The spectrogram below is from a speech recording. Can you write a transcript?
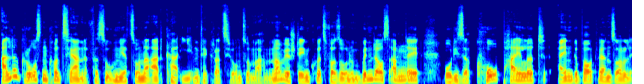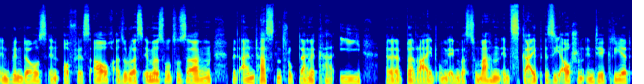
alle großen Konzerne versuchen jetzt so eine Art KI-Integration zu machen. Ne? Wir stehen kurz vor so einem Windows-Update, mhm. wo dieser Copilot eingebaut werden soll in Windows, in Office auch. Also du hast immer sozusagen mit einem Tastendruck deine KI äh, bereit, um irgendwas zu machen. In Skype ist sie auch schon integriert.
